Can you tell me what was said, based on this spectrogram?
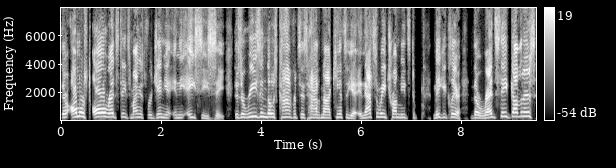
They're almost all red states minus Virginia in the ACC. There's a reason those conferences have not canceled yet. And that's the way Trump needs to make it clear. The red state governors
